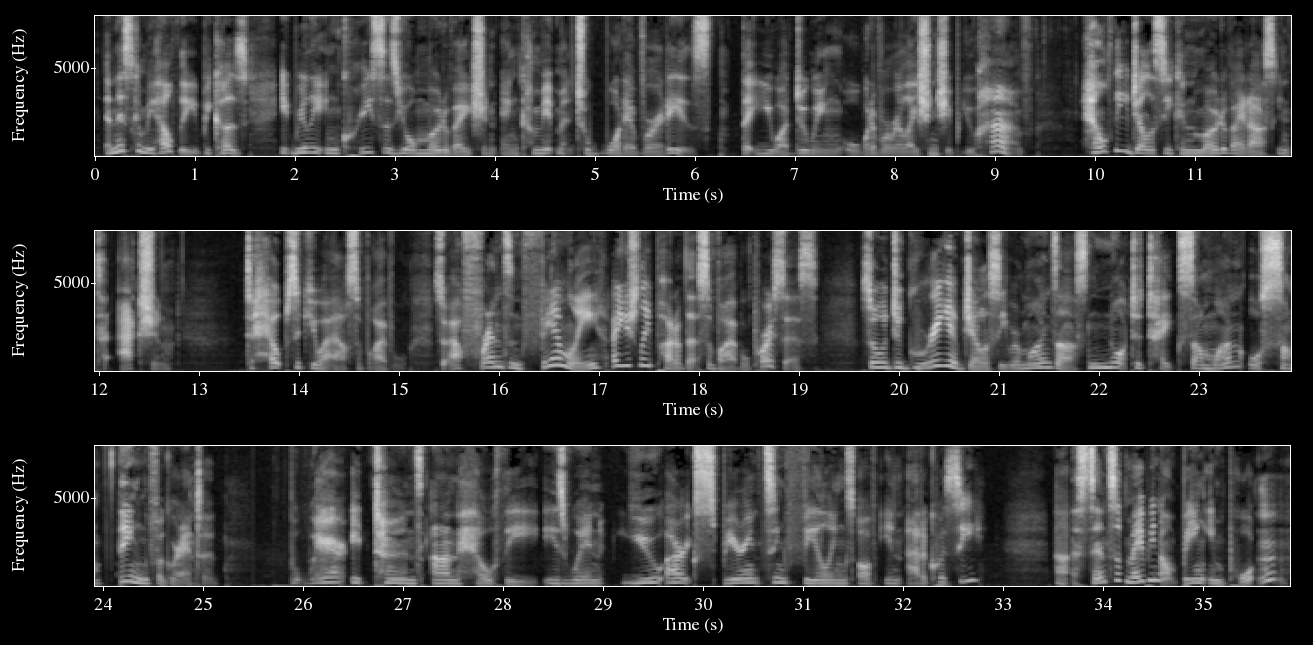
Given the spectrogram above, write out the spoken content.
And this can be healthy because it really increases your motivation and commitment to whatever it is that you are doing or whatever relationship you have. Healthy jealousy can motivate us into action to help secure our survival. So, our friends and family are usually part of that survival process. So, a degree of jealousy reminds us not to take someone or something for granted. But where it turns unhealthy is when you are experiencing feelings of inadequacy, uh, a sense of maybe not being important,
